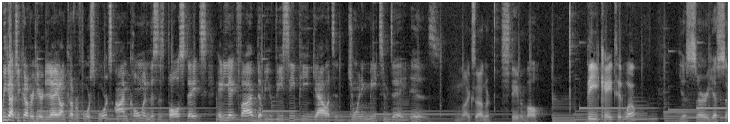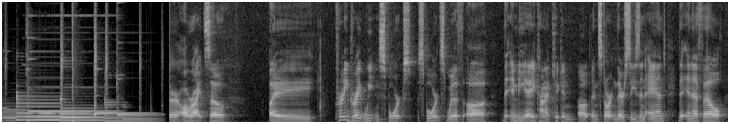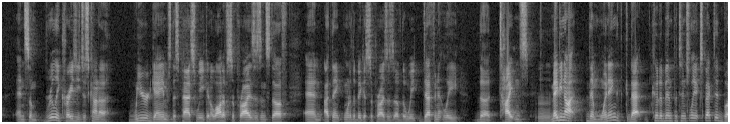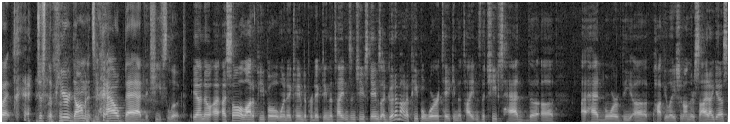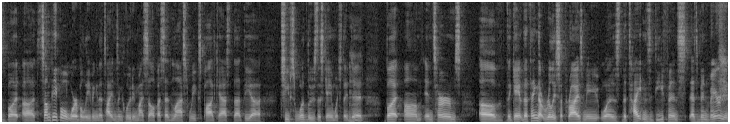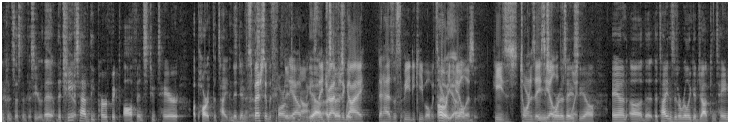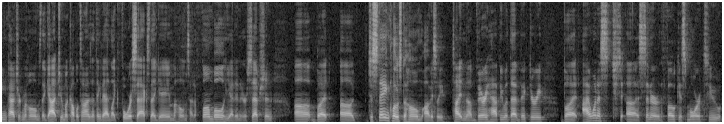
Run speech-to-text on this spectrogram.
We got you covered here today on Cover 4 Sports. I'm Coleman. This is Vol State's 88.5 WVCP Gallatin. Joining me today is Mike Sadler. Stephen Ball. The K Tidwell. Yes, sir. Yes, sir. Sir. All right. So, a pretty great week in sports. Sports with uh, the NBA kind of kicking up and starting their season, and the NFL and some really crazy, just kind of weird games this past week, and a lot of surprises and stuff. And I think one of the biggest surprises of the week, definitely the Titans. Maybe not them winning, that could have been potentially expected, but just the pure dominance and how bad the Chiefs looked. Yeah, no, I, I saw a lot of people when it came to predicting the Titans and Chiefs games. A good amount of people were taking the Titans. The Chiefs had the uh, had more of the uh, population on their side, I guess. But uh, some people were believing in the Titans, including myself. I said in last week's podcast that the uh, Chiefs would lose this game, which they did. But um, in terms of the game, the thing that really surprised me was the Titans' defense has been very inconsistent this year. The, the Chiefs have the perfect offense to tear apart the Titans. They didn't. Especially with Farley did out not. because Yeah, they drafted especially- a guy that has the speed to keep up with Oh, yeah. Hill, and he's torn his ACL. He's torn at his this point. And uh, the, the Titans did a really good job containing Patrick Mahomes. They got to him a couple times. I think they had like four sacks that game. Mahomes had a fumble, he had an interception. Uh, but uh, just staying close to home, obviously, tighten up. Very happy with that victory. But I want to uh, center the focus more to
